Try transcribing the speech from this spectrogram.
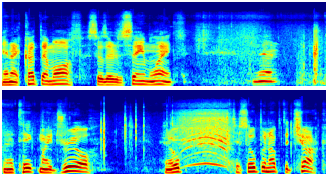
And I cut them off so they're the same length. And then I'm gonna take my drill and op just open up the chuck.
